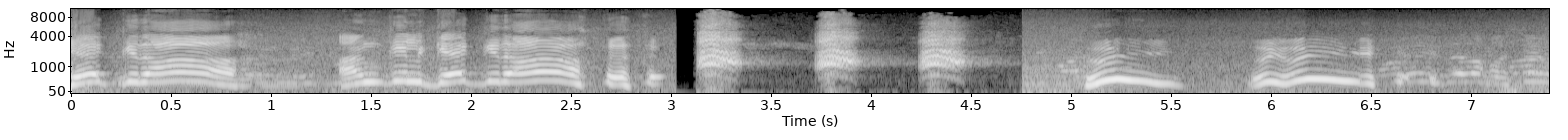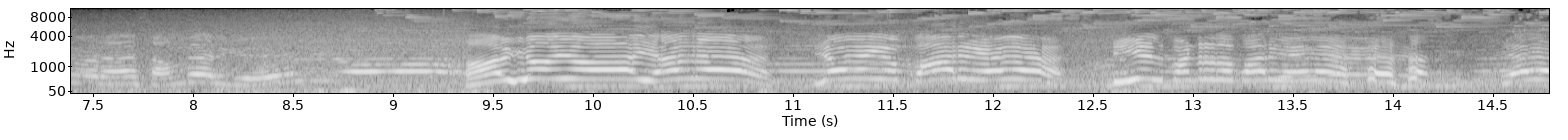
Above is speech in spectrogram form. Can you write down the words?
கேக்குதா? அங்கிள் கேக்குதா. ஐயோ ஐயோ, ஏங்க? ஏங்க இங்க பாருங்க ஏங்க. டிஎல் பண்றத பாருங்க ஏங்க. ஏங்க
